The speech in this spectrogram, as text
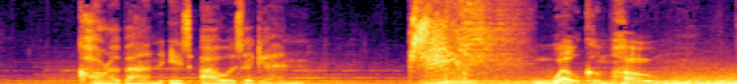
Korriban is ours again. Welcome home.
